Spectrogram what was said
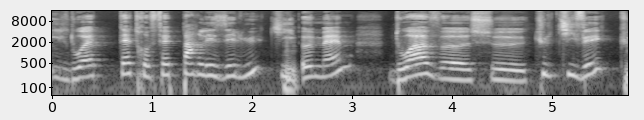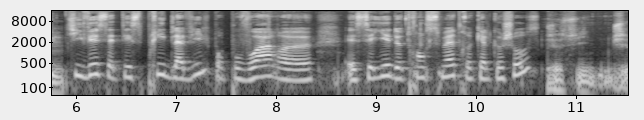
il doit être fait par les élus qui Mm. eux-mêmes doivent euh, se cultiver, cultiver cet esprit de la ville pour pouvoir euh, essayer de transmettre quelque chose? Je suis, je-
